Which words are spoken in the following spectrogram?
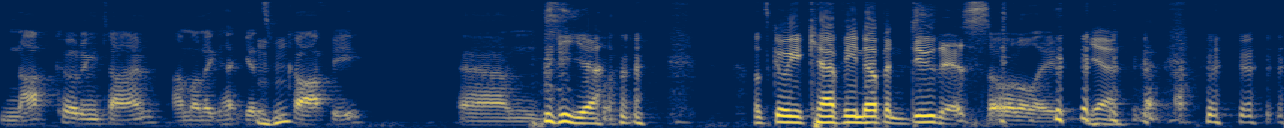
not coding time. I'm gonna get, get Mm-hmm. some coffee, and yeah. Let's go get caffeined up and do this. totally. Yeah.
